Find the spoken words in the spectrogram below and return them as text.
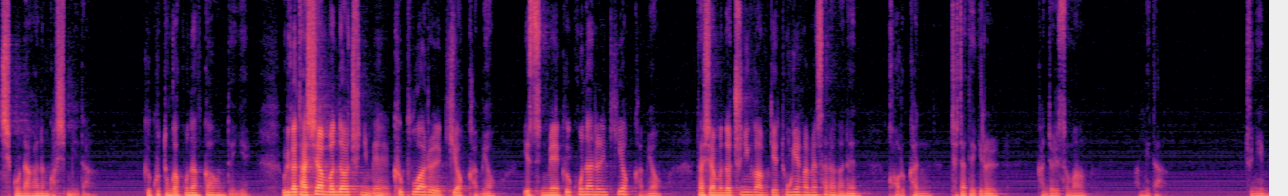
지고 나가는 것입니다. 그 고통과 고난 가운데에 우리가 다시 한 번 더 주님의 그 부활을 기억하며 예수님의 그 고난을 기억하며 다시 한 번 더 주님과 함께 동행하며 살아가는 거룩한 제자 되기를 간절히 소망합니다. 주님,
